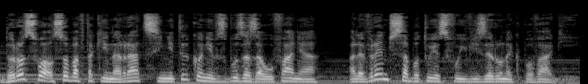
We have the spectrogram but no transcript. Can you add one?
Dorosła osoba w takiej narracji nie tylko nie wzbudza zaufania, ale wręcz sabotuje swój wizerunek powagi.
